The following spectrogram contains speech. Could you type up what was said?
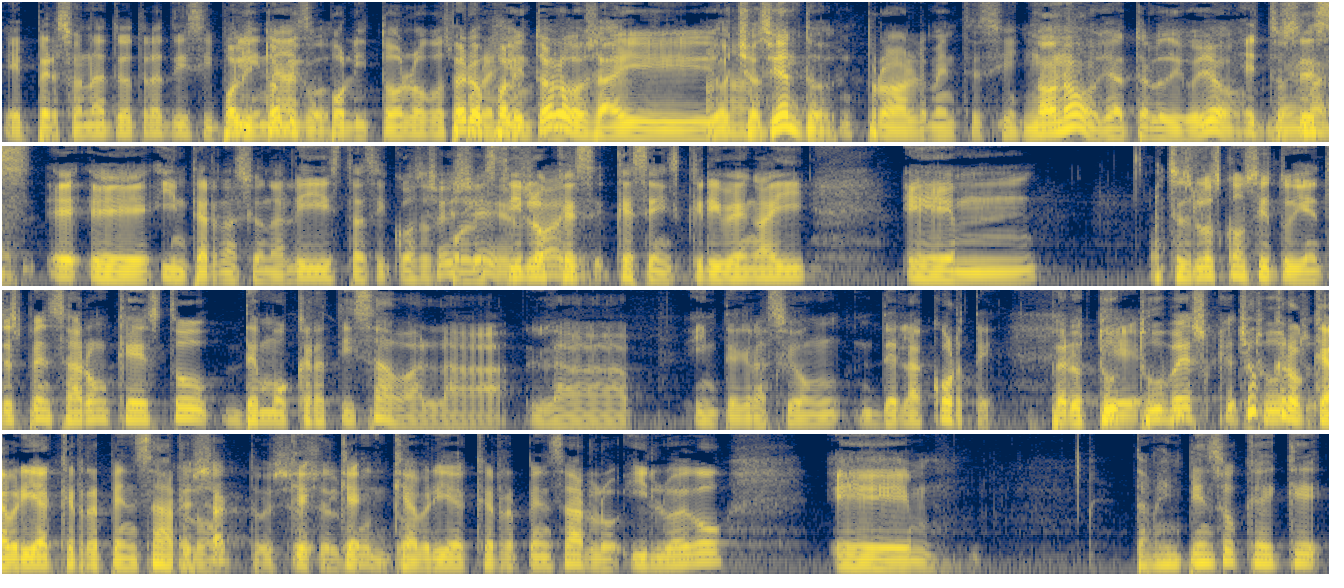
eh, personas de otras disciplinas, Politólogos. politólogos. Pero por ejemplo. politólogos hay Ajá. 800. Probablemente sí. No, no, ya te lo digo yo. Entonces, eh, eh, internacionalistas y cosas Sí, por el sí, estilo que, se- que se inscriben ahí. eh, entonces los constituyentes pensaron que esto democratizaba la, la integración de la Corte. Pero tú, Eh, tú ves que... Yo tú- creo que habría que repensarlo. Exacto, ese que, es el que- punto. que habría que repensarlo. Y luego, eh, También pienso que hay que,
